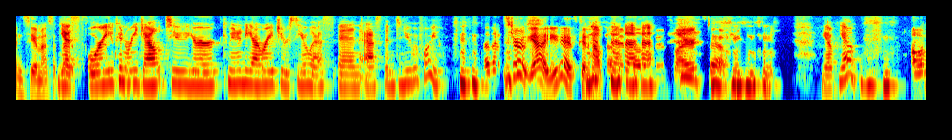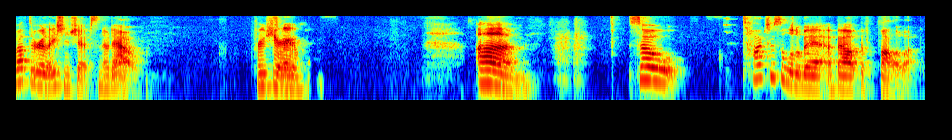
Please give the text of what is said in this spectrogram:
and CMS approved. Yes, or you can reach out to your community outreach, your COS, and ask them to do it for you. oh, that's true. Yeah, you guys can help them in those flyers too. yep, yep. All about the relationships, no doubt. For sure. Um, so talk to us a little bit about the follow up.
